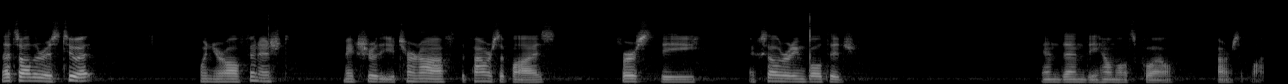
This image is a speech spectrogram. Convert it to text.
That's all there is to it. When you're all finished, make sure that you turn off the power supplies. First the accelerating voltage and then the Helmholtz coil power supply.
